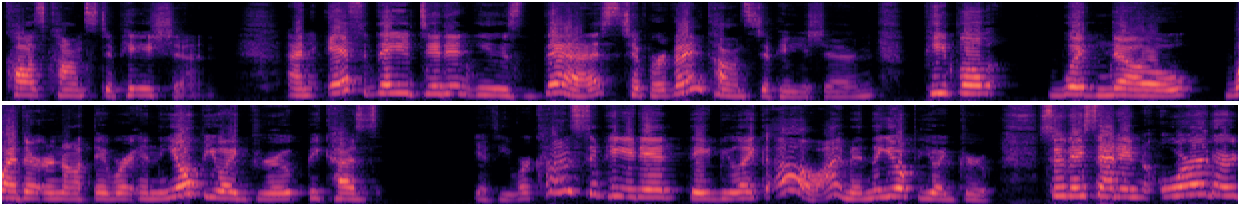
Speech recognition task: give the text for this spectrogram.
cause constipation. And if they didn't use this to prevent constipation, people would know whether or not they were in the opioid group because if you were constipated, they'd be like, oh, I'm in the opioid group. So they said, in order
